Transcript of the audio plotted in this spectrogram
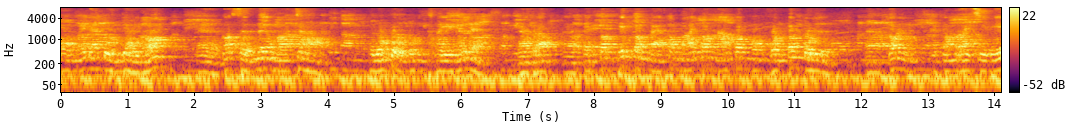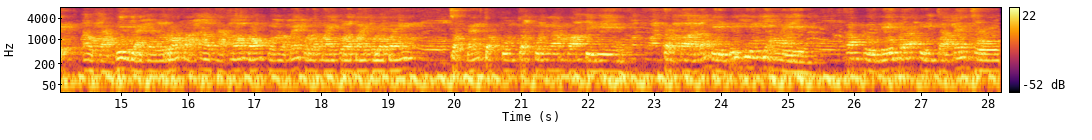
คงไม่ได้บุญใหญ่เนาะเออก็เสริมเรื่องมาจากหลวงปู่บุญไทยนั่นแหละนะครับเป็นต้นทิศต้นแบบต้นไม้ต้นน้ำต้นมงคลต้นบุญต้นกำไรชีวิตเอาจากพี่ใหญ่หนึ่งร้อยบาทเอาจากน้องๆคนละแม่คนละใบคนละใบคนละใบ จดแบงค์จดบุญจดคุณงามความดีจดบารมีได้ยิ่งใหญ่คำคืนนี้พระอินทร์จะได้ชม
